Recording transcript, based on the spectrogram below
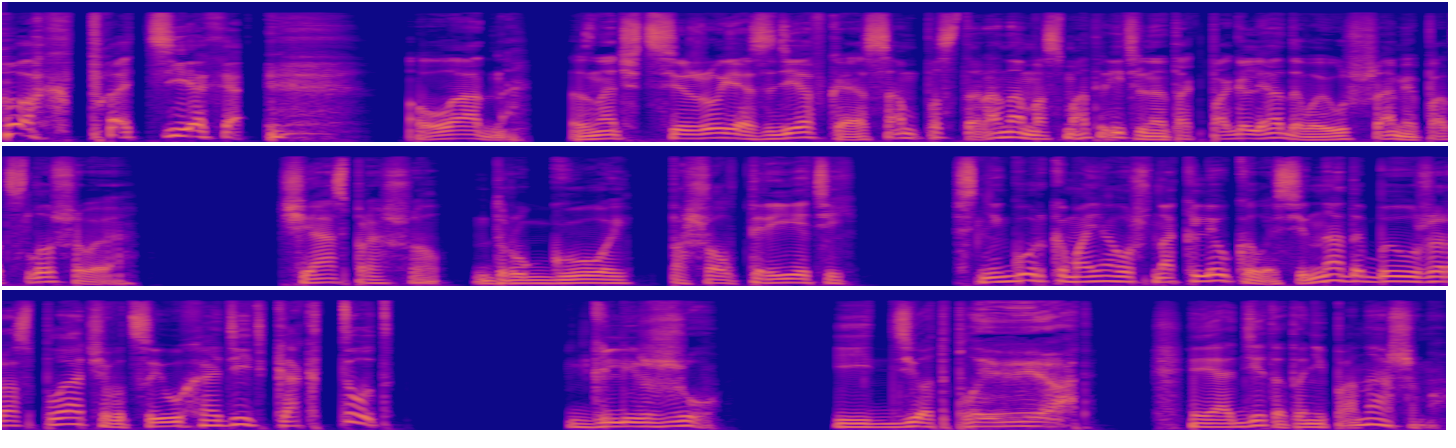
«Ох, потеха! Ладно, значит, сижу я с девкой, а сам по сторонам осмотрительно так поглядываю, ушами подслушиваю. Час прошел, другой, пошел третий. Снегурка моя уж наклюкалась, и надо бы уже расплачиваться и уходить, как тут. Гляжу. Идет, плывет. И одет-то не по-нашему.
